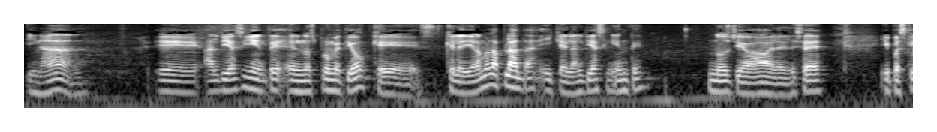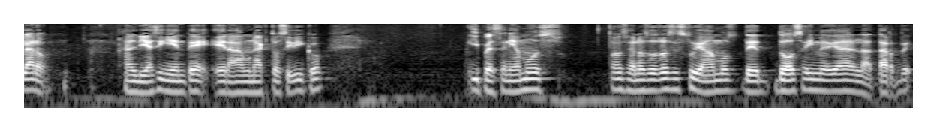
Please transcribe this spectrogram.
Y nada. Eh, al día siguiente él nos prometió que, que le diéramos la plata y que él al día siguiente nos llevaba el LCD. Y pues claro, al día siguiente era un acto cívico y pues teníamos, o sea, nosotros estudiábamos de 12 y media de la tarde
